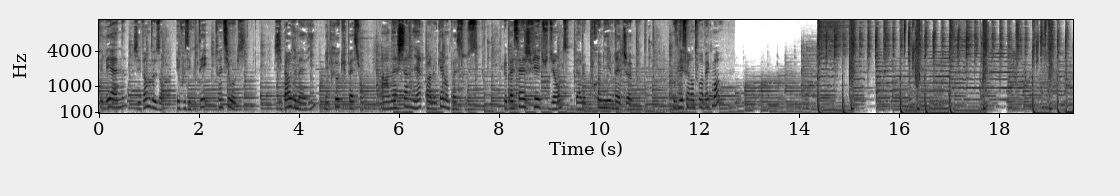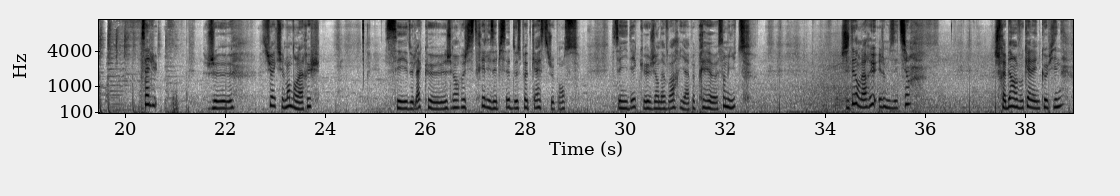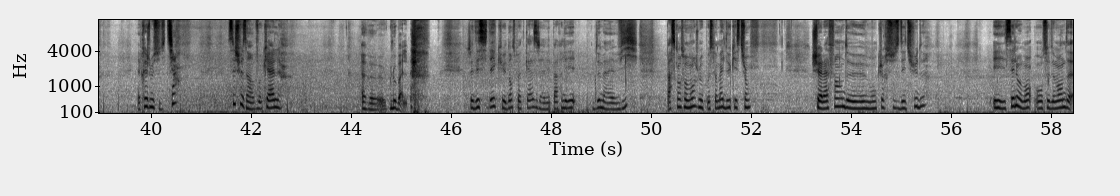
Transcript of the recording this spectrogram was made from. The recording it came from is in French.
c'est Léane, j'ai 22 ans et vous écoutez 20 Walkie. J'y parle de ma vie, mes préoccupations, à un âge charnière par lequel on passe tous. Le passage vie étudiante vers le premier vrai job. Vous venez faire un tour avec moi? Salut Je suis actuellement dans la rue. C'est de là que je vais enregistrer les épisodes de ce podcast, je pense. C'est une idée que je viens d'avoir il y a à peu près 5 euh, minutes. J'étais dans la rue et je me disais, tiens, je ferais bien un vocal à une copine. Et après, je me suis dit, tiens, si je faisais un vocal euh, global. J'ai décidé que dans ce podcast, j'allais parler de ma vie parce qu'en ce moment, je me pose pas mal de questions. Je suis à la fin de mon cursus d'études et c'est le moment où on se demande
